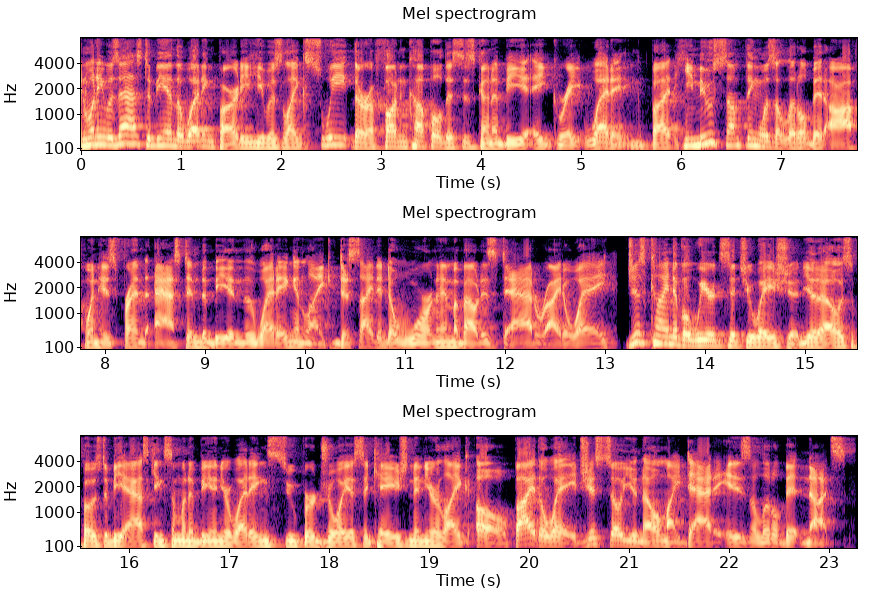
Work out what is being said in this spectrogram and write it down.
And when he was asked to be in the wedding party, he was like, sweet, they're a fun couple. This is going to be a great wedding. But he knew something was a little bit off when his friend asked him to be in the wedding and like decided to warn him about his dad right away. Just kind of a weird situation, you know, supposed to be asking someone to be in your wedding, super joyous occasion. And you're like, oh, by the way, just so you know, my dad is a little bit nuts.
